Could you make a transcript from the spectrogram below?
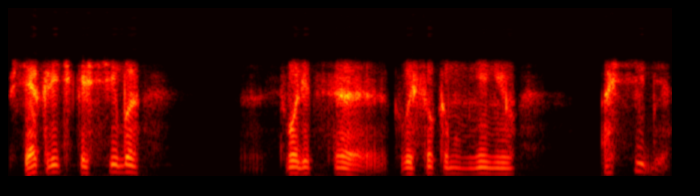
Вся критика Сиба сводится к высокому мнению о себе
